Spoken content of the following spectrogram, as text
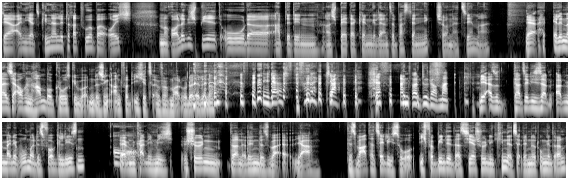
der eigentlich als Kinderliteratur bei euch eine Rolle gespielt oder habt ihr den äh, später kennengelernt? Sebastian nickt schon, erzähl mal. Ja, Elena ist ja auch in Hamburg groß geworden, deswegen antworte ich jetzt einfach mal, oder Elena? ja, klar. Antwort du doch mal. nee, also tatsächlich hat, hat mir meine Oma das vorgelesen. Oh. Ähm, kann ich mich schön daran erinnern, das war, äh, ja, das war tatsächlich so. Ich verbinde da sehr schöne Kindheitserinnerungen dran.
